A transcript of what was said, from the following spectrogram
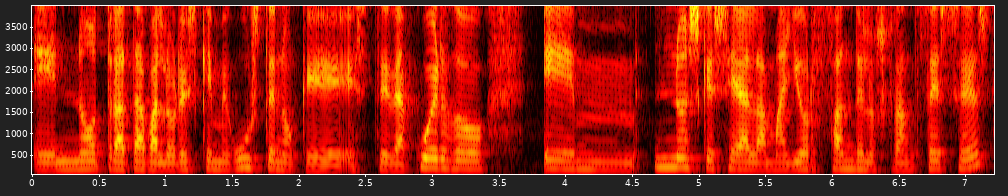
eh, no trata valores que me gusten o que esté de acuerdo. Em, no es que sea la mayor fan de los franceses,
